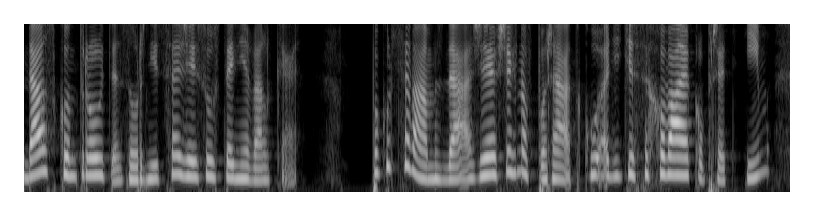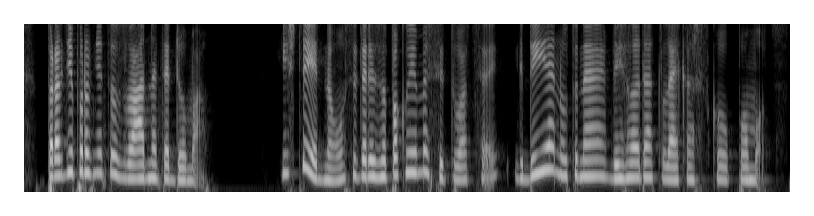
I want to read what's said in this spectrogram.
Dál zkontrolujte zornice, že jsou stejně velké. Pokud se vám zdá, že je všechno v pořádku a dítě se chová jako předtím, pravděpodobně to zvládnete doma. Ještě jednou si tedy zopakujeme situaci, kdy je nutné vyhledat lékařskou pomoc.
